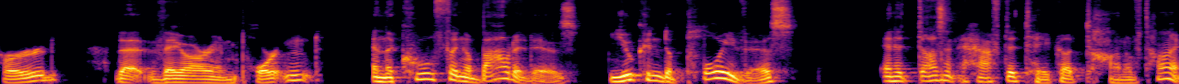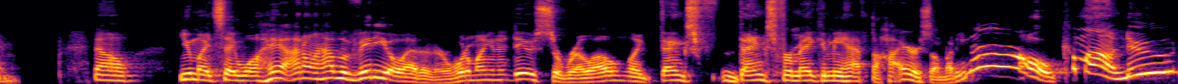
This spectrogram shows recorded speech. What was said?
heard, that they are important. And the cool thing about it is you can deploy this and it doesn't have to take a ton of time. Now, you might say, well, hey, I don't have a video editor. What am I going to do, Cirillo? Like, thanks, thanks for making me have to hire somebody. No, come on, dude.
